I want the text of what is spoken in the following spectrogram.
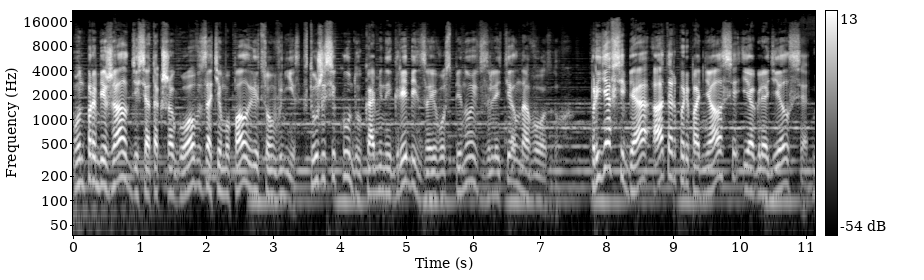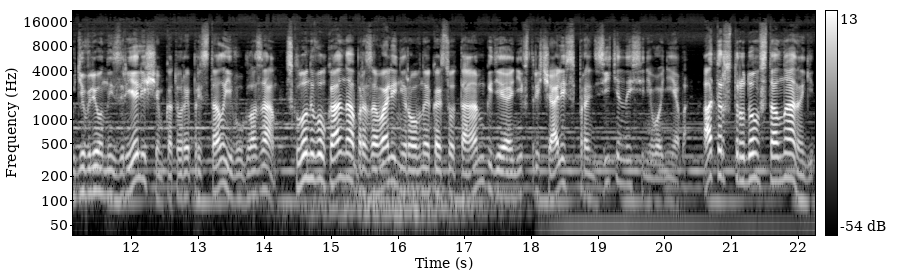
Он пробежал десяток шагов, затем упал лицом вниз. В ту же секунду каменный гребень за его спиной взлетел на воздух. Придя в себя, Атер приподнялся и огляделся, удивленный зрелищем, которое предстало его глазам. Склоны вулкана образовали неровное кольцо там, где они встречались с пронзительной синевой неба. Атер с трудом встал на ноги.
